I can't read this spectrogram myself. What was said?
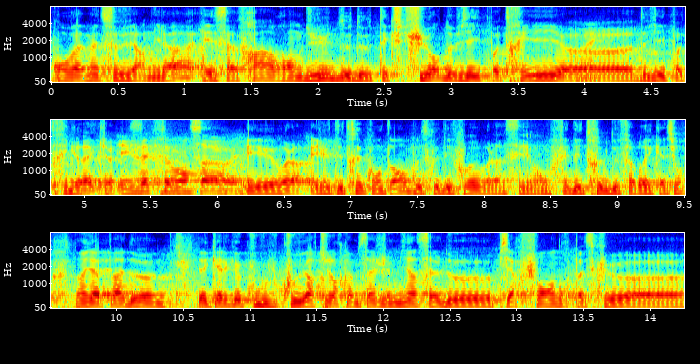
on va mettre ce vernis là et ça fera un rendu de, de texture de vieille poterie, euh, de vieille poterie grecque. Exactement ça, ouais. Et voilà, et j'étais très content parce que des fois, voilà, c'est, on fait des trucs de fabrication. Non, il n'y a pas de, il y a quelques cou- couvertures comme ça. J'aime bien celle de Pierre Fendre parce que euh,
